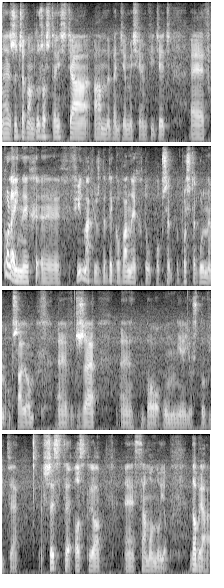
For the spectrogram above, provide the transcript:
E, Życzę Wam dużo szczęścia, a my będziemy się widzieć w kolejnych filmach już dedykowanych tu poszczególnym obszarom w grze, bo u mnie już tu widzę wszyscy ostro samonują. Dobra,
